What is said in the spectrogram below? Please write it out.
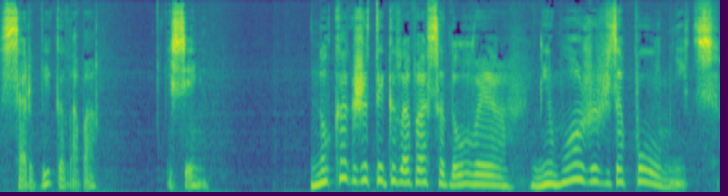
сорви голова. Есенин. Но как же ты, голова садовая, не можешь запомнить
